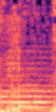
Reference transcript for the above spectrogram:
you.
